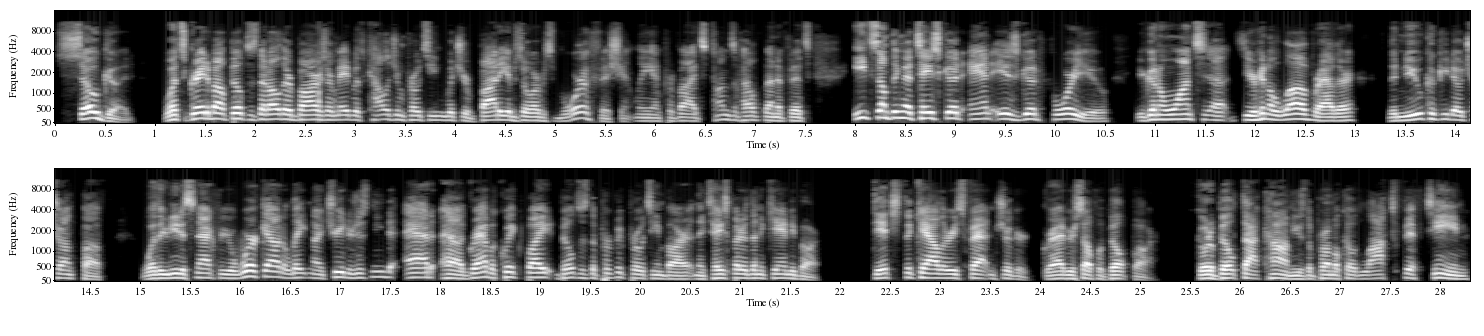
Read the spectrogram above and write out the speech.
So good. What's great about Built is that all their bars are made with collagen protein, which your body absorbs more efficiently and provides tons of health benefits. Eat something that tastes good and is good for you. You're going to want, uh, you're going to love rather the new cookie dough chunk puff. Whether you need a snack for your workout, a late night treat, or just need to add, uh, grab a quick bite, Built is the perfect protein bar and they taste better than a candy bar. Ditch the calories, fat, and sugar. Grab yourself a Built bar. Go to built.com, use the promo code locked15,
